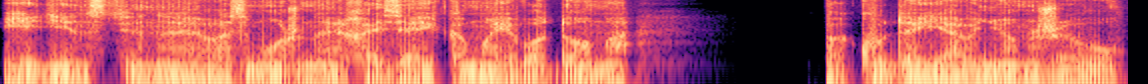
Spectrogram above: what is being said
единственная возможная хозяйка моего дома, покуда я в нем живу.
